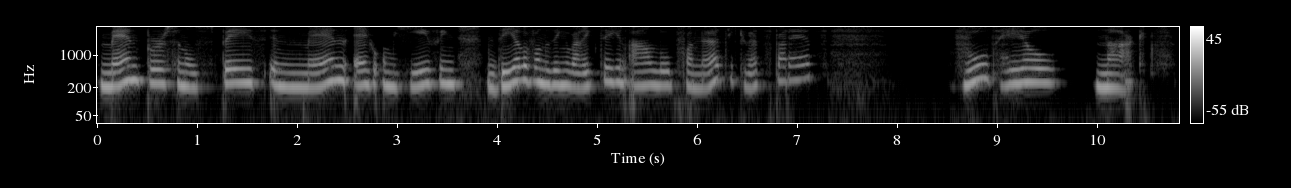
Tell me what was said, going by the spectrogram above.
mijn personal space, in mijn eigen omgeving, delen van de dingen waar ik tegenaan loop vanuit die kwetsbaarheid, voelt heel naakt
